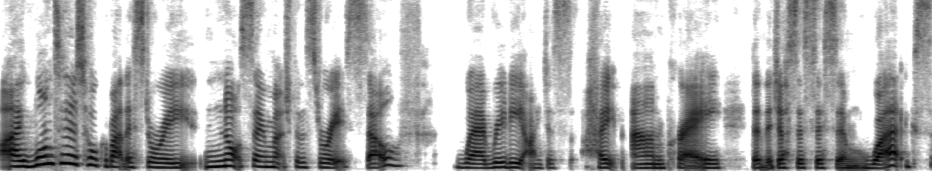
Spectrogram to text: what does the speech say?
I wanted to talk about this story not so much for the story itself where really I just hope and pray that the justice system works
